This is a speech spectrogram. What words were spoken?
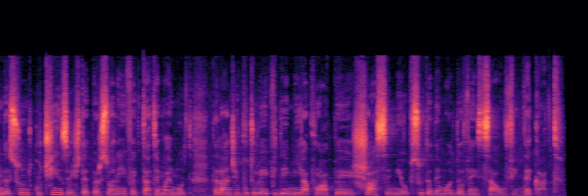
unde sunt cu 50 de persoane infectate mai mult. De la începutul epidemiei, aproape 6.800 de moldoveni s-au vindecat.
